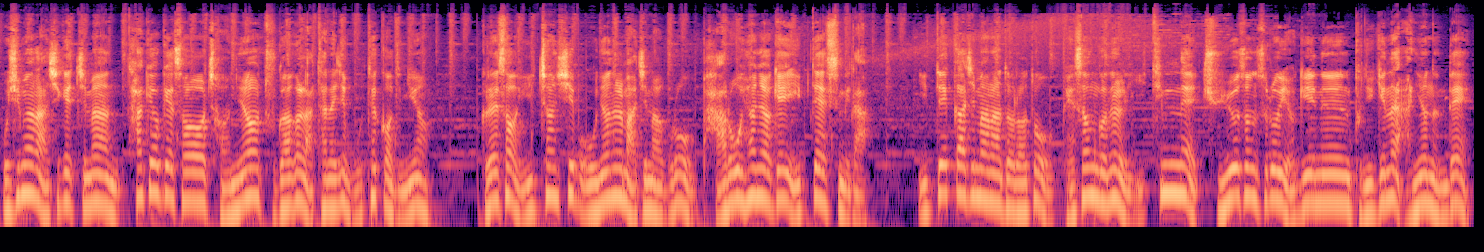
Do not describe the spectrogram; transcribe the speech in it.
보시면 아시겠지만 타격에서 전혀 두각을 나타내지 못했거든요. 그래서 2015년을 마지막으로 바로 현역에 입대했습니다. 이때까지만 하더라도 배성근을 이 팀 내 주요 선수로 여기는 분위기는 아니었는데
